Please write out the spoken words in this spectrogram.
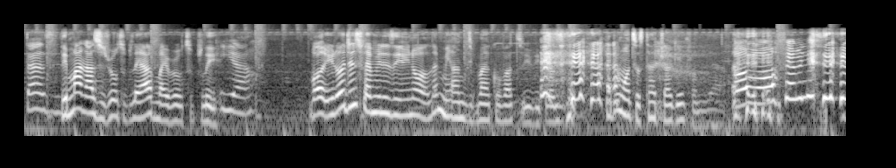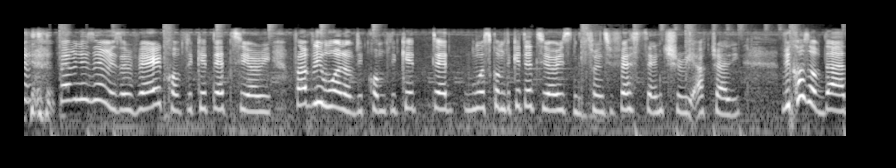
That's The man has his role to play. I have my role to play. yeah. But you know, this feminism, you know, let me hand the mic over to you because I don't want to start dragging from there. Oh, feminism, feminism is a very complicated theory. Probably one of the complicated, most complicated theories in the 21st century, actually. Because of that,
